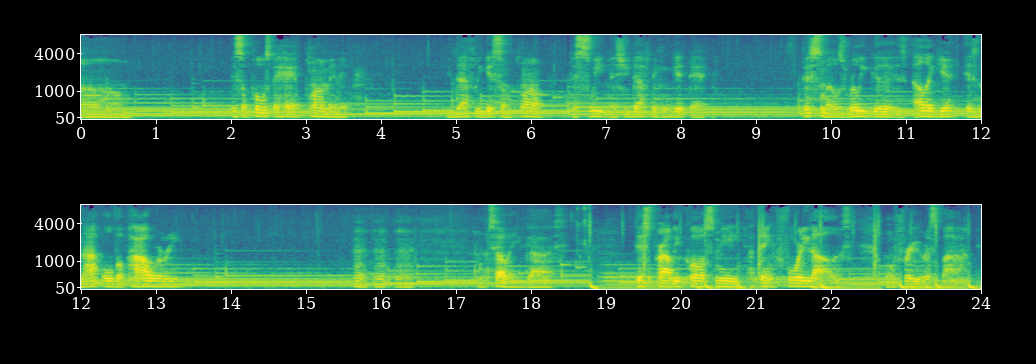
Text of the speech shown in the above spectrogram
Um, it's supposed to have plum in it. You definitely get some plum, the sweetness. You definitely can get that. This smells really good. It's elegant. It's not overpowering. Mm -mm -mm. I'm telling you guys. This probably cost me, I think, $40 on FragranceBuy.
